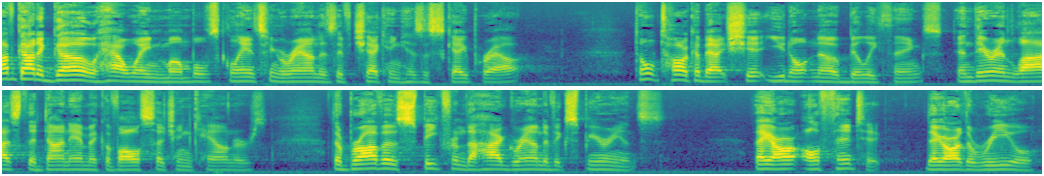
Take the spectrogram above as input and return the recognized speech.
I've got to go, Hal Wayne mumbles, glancing around as if checking his escape route. Don't talk about shit you don't know, Billy thinks, and therein lies the dynamic of all such encounters. The Bravos speak from the high ground of experience. They are authentic, they are the real.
